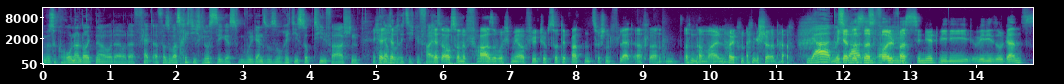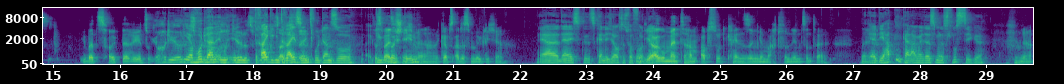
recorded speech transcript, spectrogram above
über so Corona-Leugner oder, oder Flat Earther, sowas richtig Lustiges, wo die dann so, so richtig subtil verarschen. Ich, ich, hatte, richtig ich gefeiert. hatte auch so eine Phase, wo ich mir auf YouTube so Debatten zwischen Flat Earthern und, und normalen Leuten angeschaut habe. Ja, Und mich das hat das dann das, voll ähm, fasziniert, wie die, wie die so ganz überzeugt da reden. So, ja, die Erde ja, wo die dann in, flach, die Erde in ist 3 flach, gegen ist 3 alles sind, wo dann so äh, Das weiß ich nicht mehr. Da gab es alles Mögliche. Ja, das, das kenne ich auch, das war voll Und die geil. Argumente haben absolut keinen Sinn gemacht von denen zum Teil. Ja, Naja, die hatten kein Argument, das ist immer das Lustige. ja.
